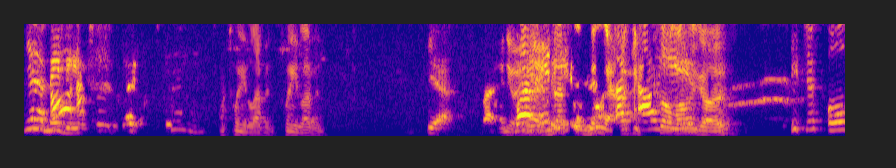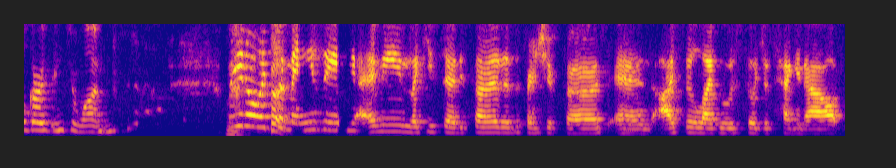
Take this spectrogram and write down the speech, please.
Yeah, maybe. Oh, actually, or 2011. 2011. Yeah. But anyway, well, yeah, that's like, like it's so long ago. Just, it just all goes into one. But you know, it's amazing. I mean, like you said, it started as a friendship first, and I feel like we were still just hanging out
